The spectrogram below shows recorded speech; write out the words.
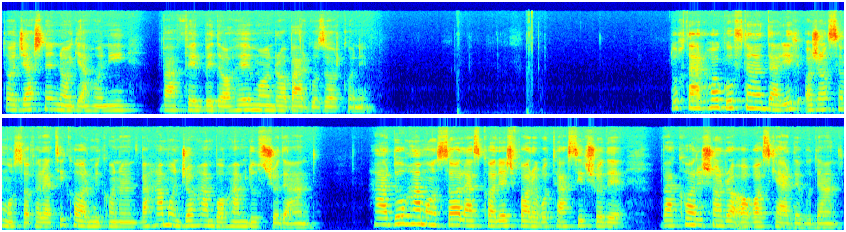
تا جشن ناگهانی و من را برگزار کنیم. دخترها گفتند در یک آژانس مسافرتی کار می کنند و همانجا هم با هم دوست شده اند. هر دو همان سال از کالج فارغ و تحصیل شده و کارشان را آغاز کرده بودند.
